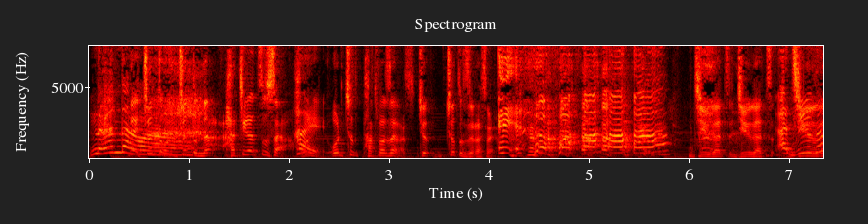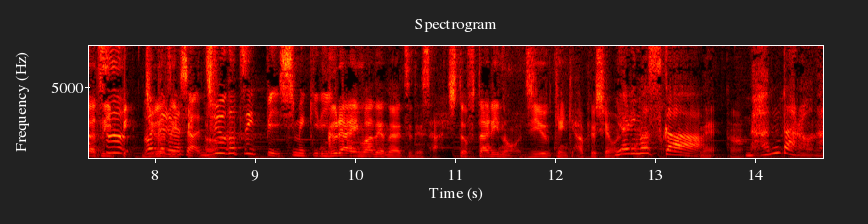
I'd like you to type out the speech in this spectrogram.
なんだろうちょっとちょっとな8月さ、はい。俺俺ちょっとパツパツだからちょちょっとずらそうよ10 月10月。あ10月1日。わかりました。10月1日。10月1日締め切り。ぐらいまでのやつでさちょっと2人の自由研究発表しようよ。やりますか、ね。うん。なんだろうな。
